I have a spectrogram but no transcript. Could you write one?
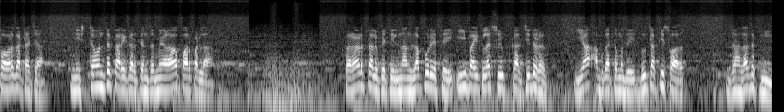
पवार गटाच्या निष्ठावंत कार्यकर्त्यांचा मेळावा पार पडला. कराड तालुक्यातील नांदलापूर येथे ई बाईकला स्विफ्ट कारची धडक. या अपघातामध्ये दुचाकीस्वार झाला जखमी.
